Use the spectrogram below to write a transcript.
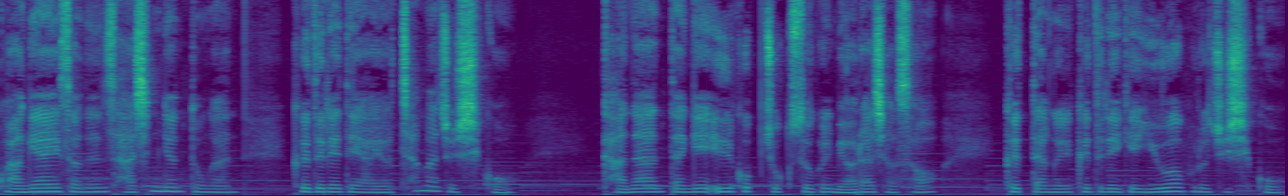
광야에서는 40년 동안 그들에 대하여 참아주시고 가나안 땅의 일곱 족속을 멸하셔서 그 땅을 그들에게 유업으로 주시고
